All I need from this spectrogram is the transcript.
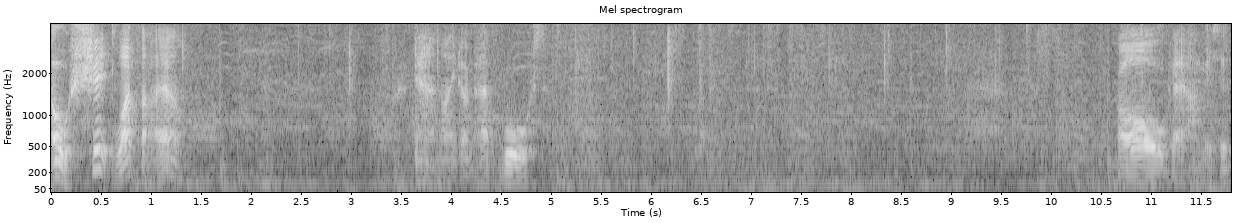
Oh shit, what the hell? Damn, I don't have boost. Oh, okay, I miss it.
